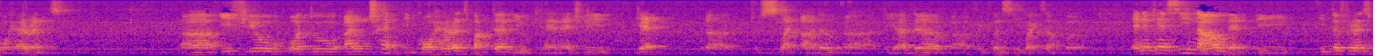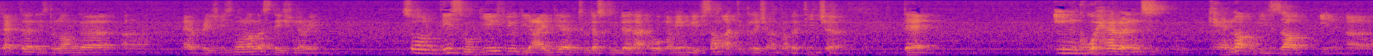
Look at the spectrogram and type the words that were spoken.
coherence. Uh, if you were to uncheck the coherence button, you can actually get uh, to slide other the other frequency, for example. And you can see now that the interference pattern is no longer uh, average, it's no longer stationary. So this will give you the idea to the student, I hope, I mean with some articulation from the teacher, that incoherence cannot result in a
